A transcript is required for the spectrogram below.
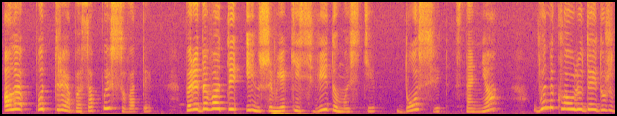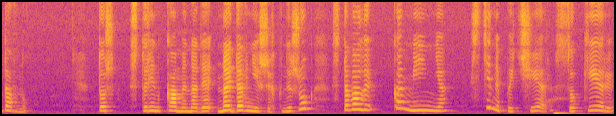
але потреба записувати, передавати іншим якісь відомості, досвід, знання виникла у людей дуже давно. Тож сторінками найдавніших книжок ставали каміння, стіни печер, сокири,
